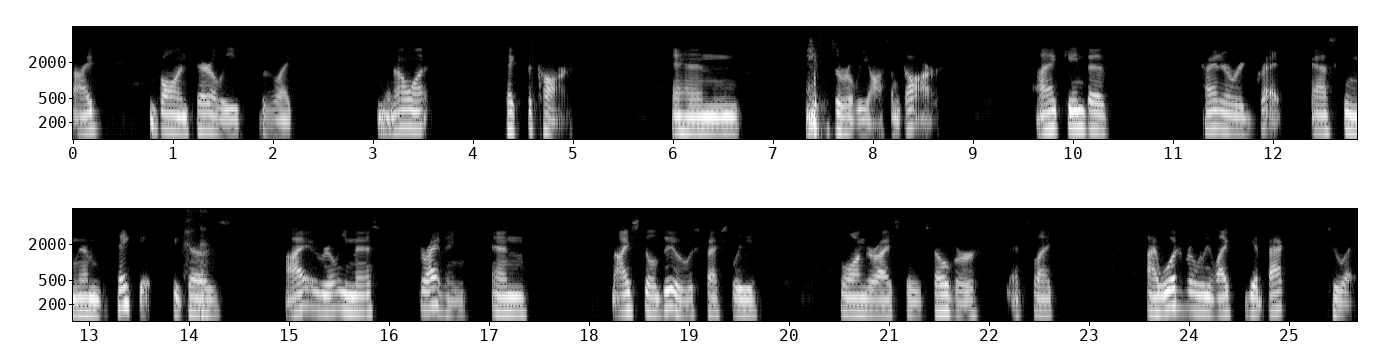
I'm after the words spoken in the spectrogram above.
I voluntarily was like, you know what? Take the car. And it was a really awesome car. I came to kind of regret asking them to take it because I really miss driving and I still do, especially the longer I stay sober. It's like I would really like to get back to it.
